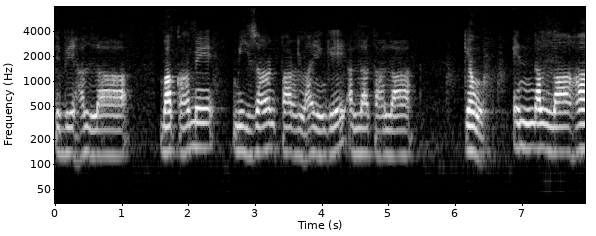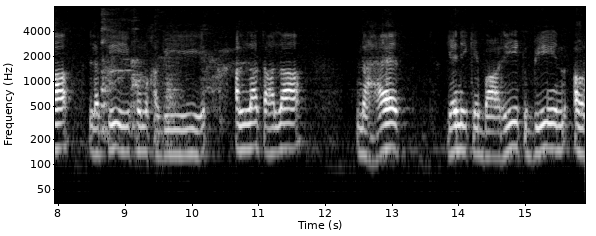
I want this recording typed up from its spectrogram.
طب اللہ مقام میزان پر لائیں گے اللہ تعالیٰ۔ کیوں؟ ان اللہ لطیف الخبیر اللہ تعالیٰ نہایت یعنی کہ باریک بین اور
